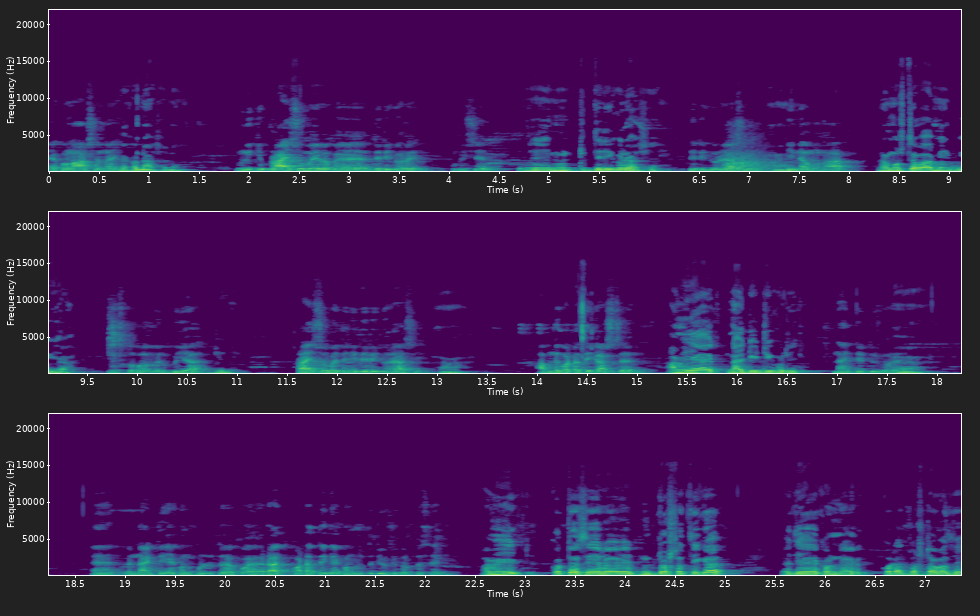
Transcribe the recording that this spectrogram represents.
এখনও আসে নাই? এখনও আসে নাই। উনি কি প্রায় সময় এভাবে দেরি করে অফিসে? একটু দেরি করে আসে। দেরি করে আসে। কি নাম ওনার? না মুস্তফা আমির ভুইয়া। মুস্তফা আমির ভুইয়া। জি। প্রায় সময় তিনি দেরি করে আসে? হ্যাঁ। আপনি কটার দিকে আসছেন? আমি নাইট ডিউটি করি। নাইট ডিউটি করে? হ্যাঁ। নাইট থেকে এখন পর্যন্ত রাত কটা থেকে এখন পর্যন্ত ডিউটি করতেছেন? আমি করতেছি দশটা থেকে যে এখন কটা দশটা বাজে।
